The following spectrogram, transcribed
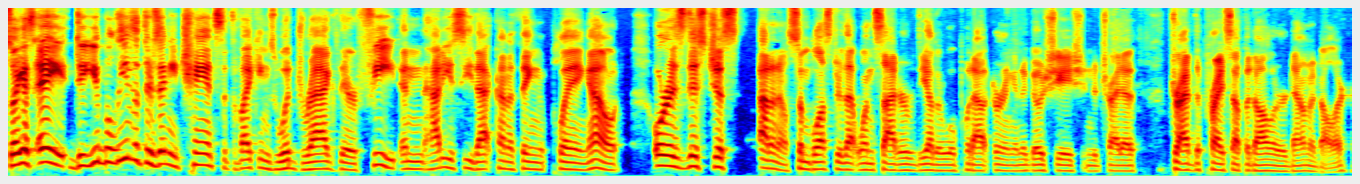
So I guess a, do you believe that there's any chance that the Vikings would drag their feet, and how do you see that kind of thing playing out, or is this just I don't know some bluster that one side or the other will put out during a negotiation to try to drive the price up a dollar or down a dollar?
